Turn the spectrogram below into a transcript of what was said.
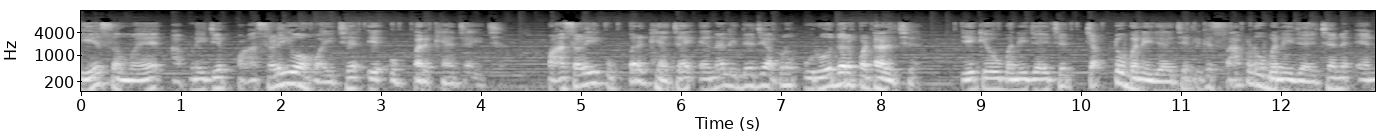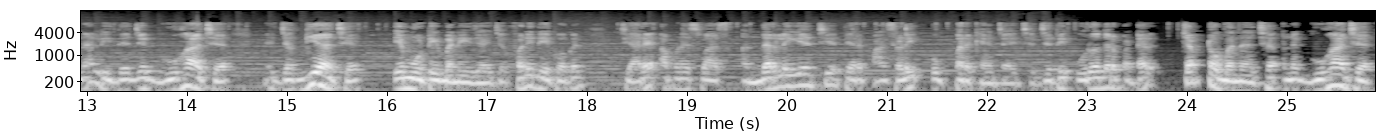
એ સમયે આપણી જે પાંસળીઓ હોય છે, એ ઉપર ખેંચાય છે. પાંસળી ઉપર ખેંચાય, એના લીધે જે આપણું ઉરોદર પટલ છે, એ કેવું બની જાય છે? ચપટું બની જાય છે, એટલે કે સાંકડું બની જાય છે, અને એના લીધે જે ગુહા છે, એ જગ્યા છે, એ મોટી બની જાય છે. ફરીથી એક વખત, જ્યારે આપણે શ્વાસ અંદર લઈએ છીએ, ત્યારે પાંસળી ઉપર ખેંચાય છે, જેથી ઉરોદર પટલ ચપટો બને છે અને ગુહા છે,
